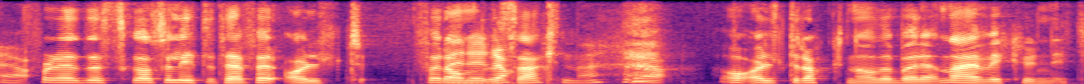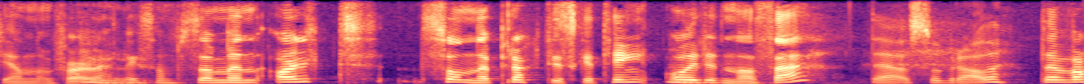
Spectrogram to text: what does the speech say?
Ja. For det, skal så lite til før alt forandrer seg. Ja. Og alt rakna, og det bare Nei, vi kunne ikke gjennomføre det, Mm. liksom. Så, men alt sånne praktiske ting ordna seg. Det er så bra, det. Det ble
